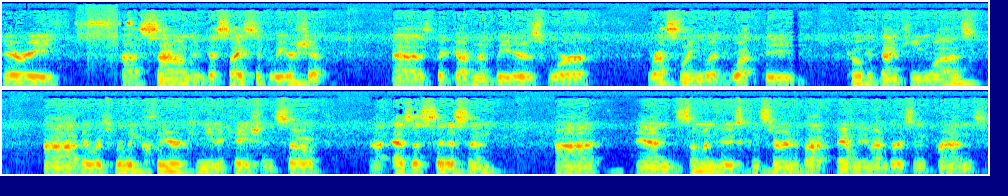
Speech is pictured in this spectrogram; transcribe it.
very uh, sound and decisive leadership as the government leaders were wrestling with what the COVID 19 was. Uh, there was really clear communication. So, uh, as a citizen uh, and someone who's concerned about family members and friends,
